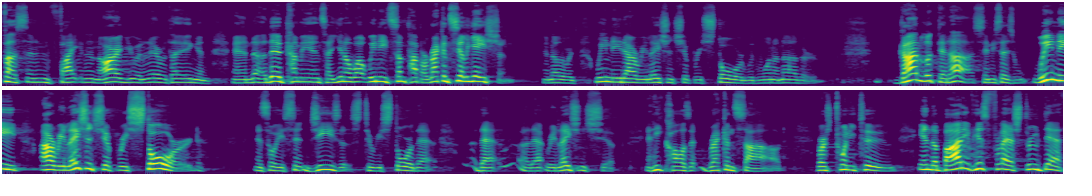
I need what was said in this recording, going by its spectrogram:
fussing and fighting and arguing and everything. And, and uh, they'd come in and say, you know what, we need some type of reconciliation. In other words, we need our relationship restored with one another. God looked at us and He says, We need our relationship restored. And so He sent Jesus to restore that, that, uh, that relationship. And He calls it reconciled. Verse 22 In the body of His flesh through death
